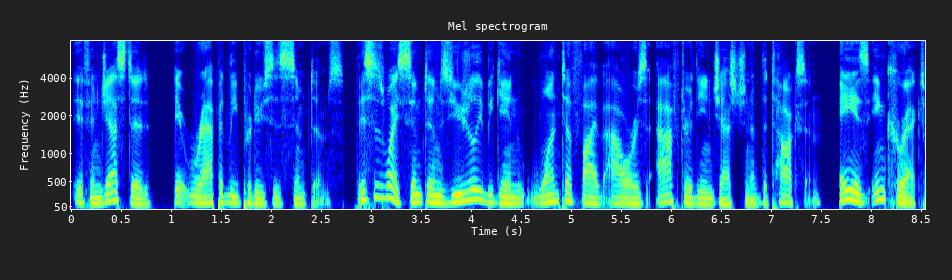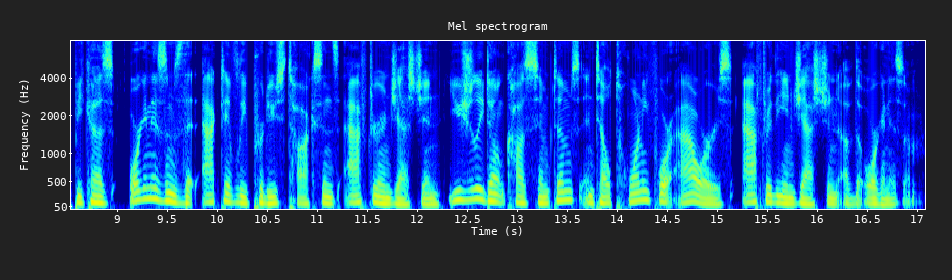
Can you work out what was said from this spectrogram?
if ingested, it rapidly produces symptoms. This is why symptoms usually begin one to five hours after the ingestion of the toxin. A is incorrect because organisms that actively produce toxins after ingestion usually don't cause symptoms until 24 hours after the ingestion of the organism.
